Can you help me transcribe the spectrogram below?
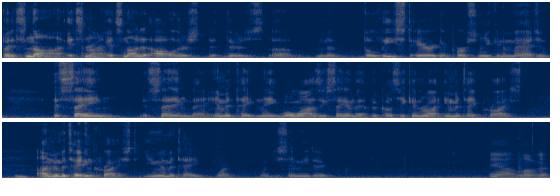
But it's not. It's not. Right. It's not at all. There's there's uh, you know the least arrogant person you can imagine is saying is saying that imitate me. Well, why is he saying that? Because he can write imitate Christ. Mm. I'm imitating Christ. You imitate what what you see me do. Yeah, I love it.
